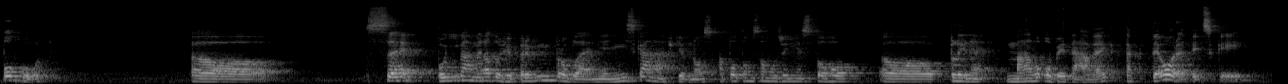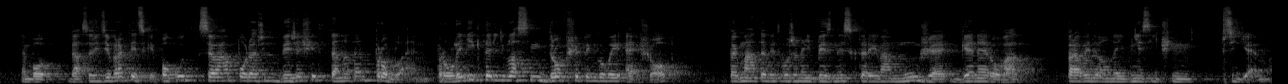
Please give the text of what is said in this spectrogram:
pokud uh, se podíváme na to, že první problém je nízká návštěvnost a potom samozřejmě z toho uh, plyne málo objednávek, tak teoreticky nebo dá se říct i prakticky, pokud se vám podaří vyřešit tenhle ten problém pro lidi, kteří vlastní dropshippingový e-shop, tak máte vytvořený biznis, který vám může generovat pravidelný měsíční příjem.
